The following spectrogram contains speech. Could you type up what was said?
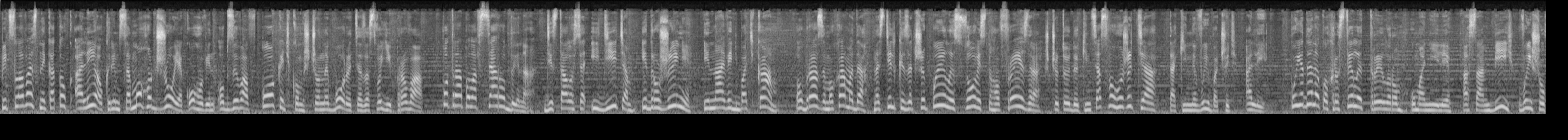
Під славесний каток Алі, окрім самого Джо, якого він обзивав покидьком, що не бореться за свої права, потрапила вся родина. Дісталося і дітям, і дружині, і навіть батькам. Образи Мохамеда настільки зачепили совісного Фрейзера, що той до кінця свого життя так і не вибачить Алі. Поєдинок охрестили трилером у Манілі, а сам бій вийшов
